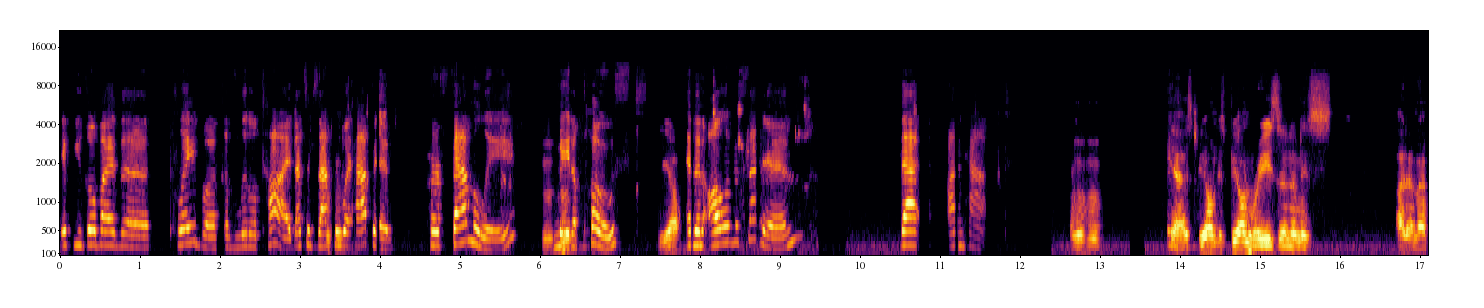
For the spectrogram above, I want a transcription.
if you go by the playbook of Little Tay, that's exactly Mhm. what happened. Her family Mhm. made a post, Yeah. and then all of a sudden, that I'm hacked. hmm Yeah, it's beyond it's beyond reason, and it's I don't know.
